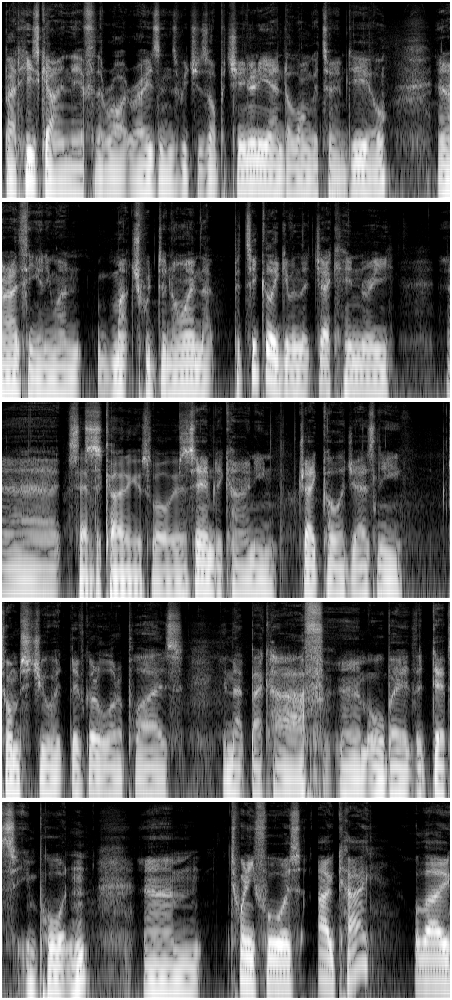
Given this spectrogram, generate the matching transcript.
but he's going there for the right reasons, which is opportunity and a longer term deal. And I don't think anyone much would deny him that, particularly given that Jack Henry, uh, Sam De Koning as well, yeah. Sam De Koning, Jake Kolodjashnij, Tom Stewart, they've got a lot of players in that back half, um, albeit the depth's important. Um, 24 is okay, although,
